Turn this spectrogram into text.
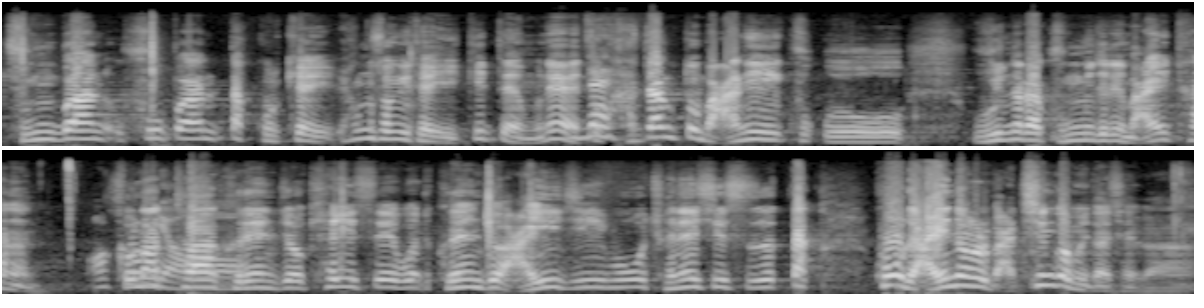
중반, 후반 딱 그렇게 형성이 돼 있기 때문에 네. 또 가장 또 많이 구- 어, 우리나라 국민들이 많이 타는 아, 소나타. 그랜저, K7, 그랜저 IG, 뭐 제네시스 딱 그 라인업을 맞힌 겁니다, 제가.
